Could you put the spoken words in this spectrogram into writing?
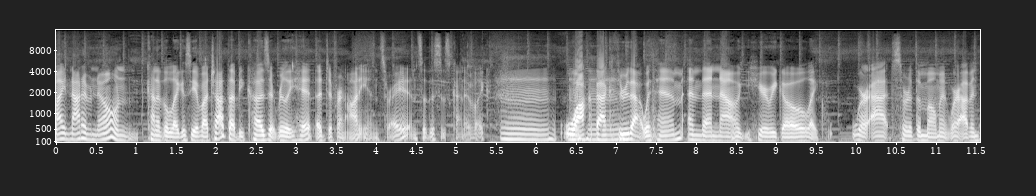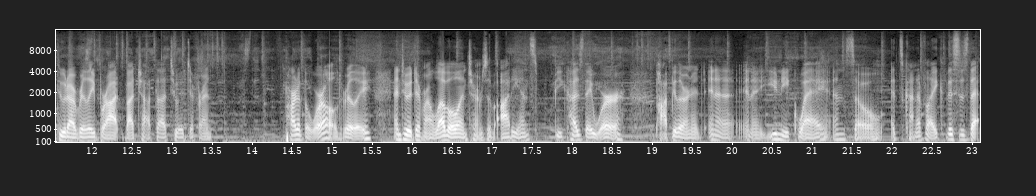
might not have known kind of the legacy of bachata because it really hit a different audience, right? And so this is kind of like Mm, walk mm-hmm. back through that with him, and then now here we go. Like we're at sort of the moment where Aventura really brought bachata to a different part of the world, really, and to a different level in terms of audience because they were popular in a in a in a unique way. And so it's kind of like this is the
